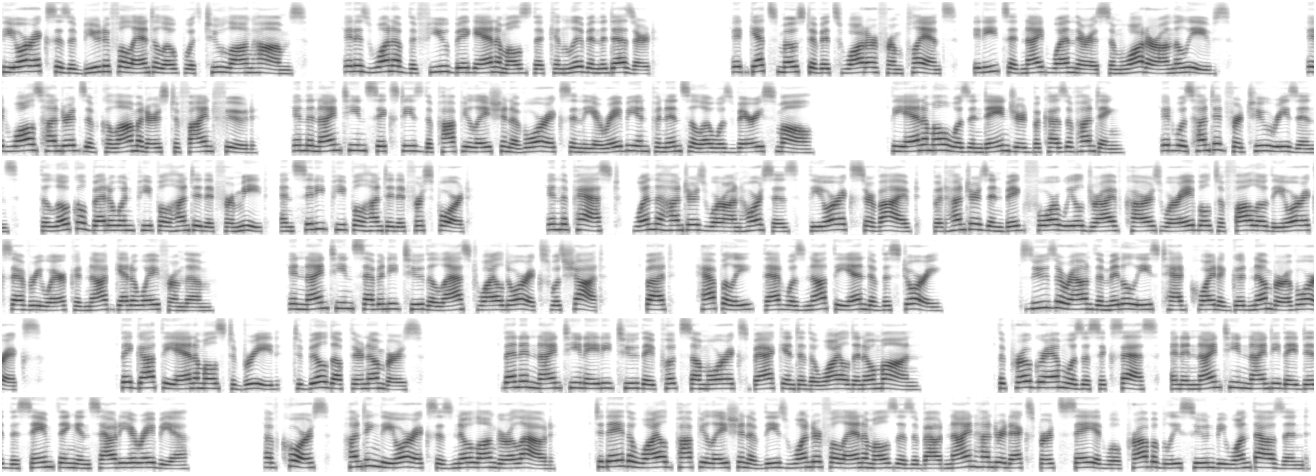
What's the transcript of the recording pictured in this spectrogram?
The oryx is a beautiful antelope with two long hams. It is one of the few big animals that can live in the desert. It gets most of its water from plants, it eats at night when there is some water on the leaves. It walls hundreds of kilometers to find food. In the 1960s, the population of oryx in the Arabian Peninsula was very small. The animal was endangered because of hunting. It was hunted for two reasons the local Bedouin people hunted it for meat, and city people hunted it for sport. In the past, when the hunters were on horses, the oryx survived, but hunters in big four wheel drive cars were able to follow the oryx everywhere, could not get away from them. In 1972, the last wild oryx was shot. But, happily, that was not the end of the story. Zoos around the Middle East had quite a good number of oryx. They got the animals to breed, to build up their numbers. Then in 1982 they put some oryx back into the wild in Oman. The program was a success, and in 1990 they did the same thing in Saudi Arabia. Of course, hunting the oryx is no longer allowed. Today the wild population of these wonderful animals is about 900 experts say it will probably soon be 1000.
